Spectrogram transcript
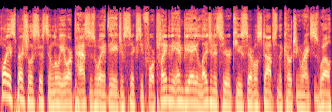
Hoya special assistant Louis Orr passes away at the age of 64. Played in the NBA, legend at Syracuse, several stops in the coaching ranks as well.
